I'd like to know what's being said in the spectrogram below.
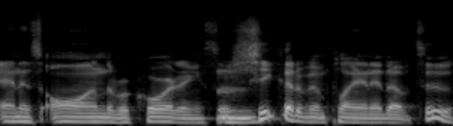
and it's on the recording so she could have been playing it up too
